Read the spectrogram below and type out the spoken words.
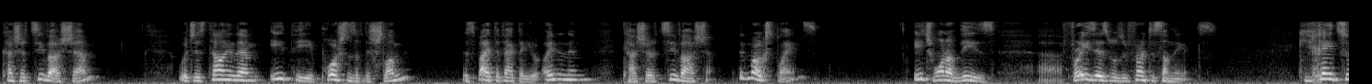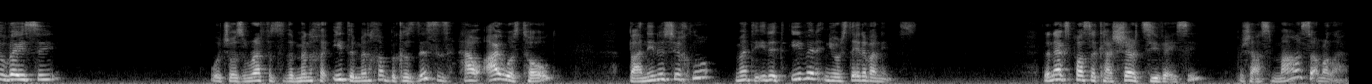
kasher tziva Hashem, which is telling them eat the portions of the shlam, despite the fact that you're oinanim. Kasher tziva Hashem. The Gemara explains. Each one of these uh, phrases was referring to something else. Tzuvesi which was in reference to the mincha, eat the mincha, because this is how I was told. Baninis yechlu, meant to eat it even in your state of aninus. The next pasuk, kasher tzivesi, b'shas ma'as amar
